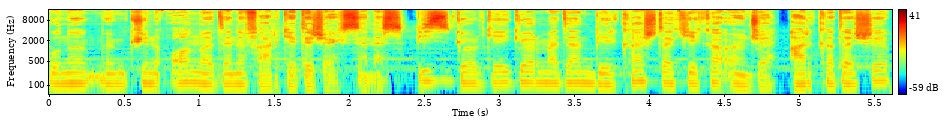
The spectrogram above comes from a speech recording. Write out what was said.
bunun mümkün olmadığını fark edeceksiniz. Biz gölgeyi görmeden birkaç dakika önce arkadaşı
